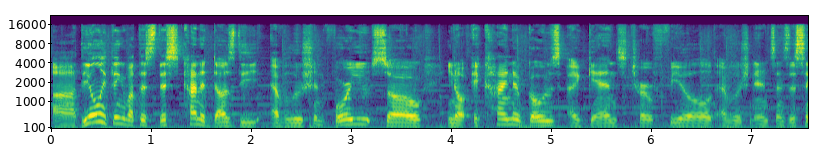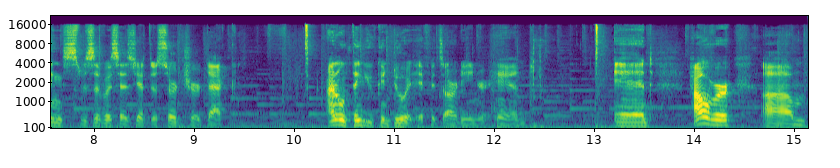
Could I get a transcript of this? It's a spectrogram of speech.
Uh, the only thing about this, this kind of does the evolution for you. So, you know, it kind of goes against turf field evolution incense. This thing specifically says you have to search your deck. I don't think you can do it if it's already in your hand. And however, um,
